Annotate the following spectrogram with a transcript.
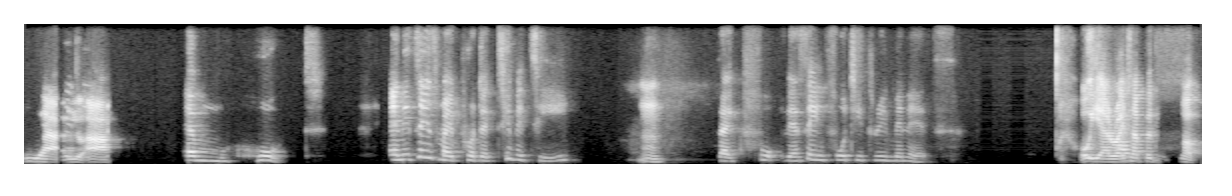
yeah you are am hooked. And it says my productivity, Mm. like four, they're saying 43 minutes. Oh yeah right Um, up at the top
